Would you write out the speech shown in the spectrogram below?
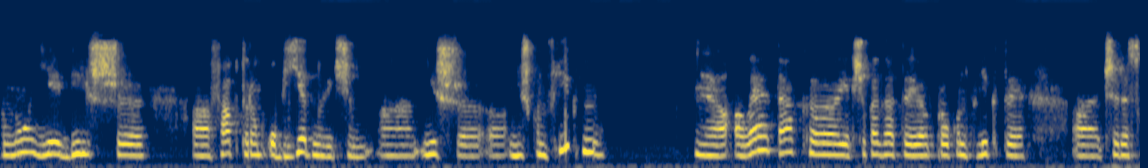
воно є більш е, фактором об'єднуючим а, ніж, е, ніж конфліктним. Е, Але так, е, якщо казати про конфлікти е, через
